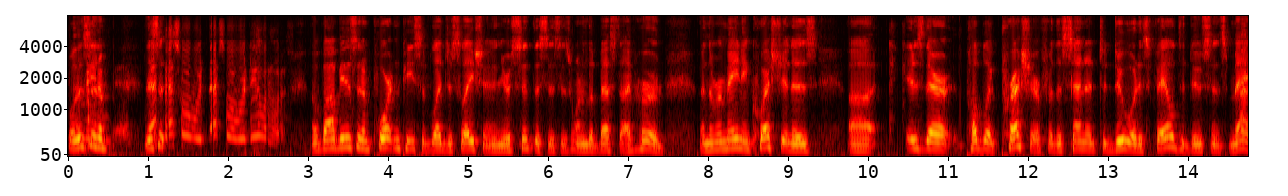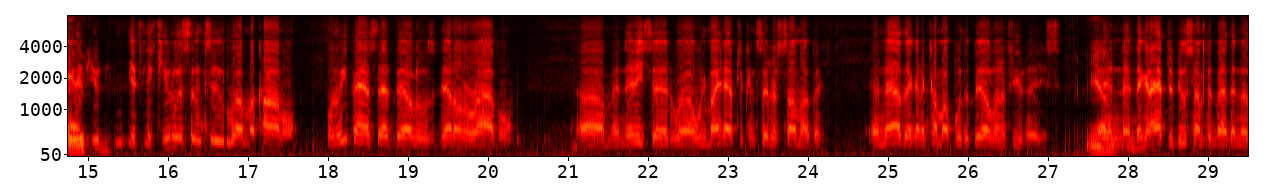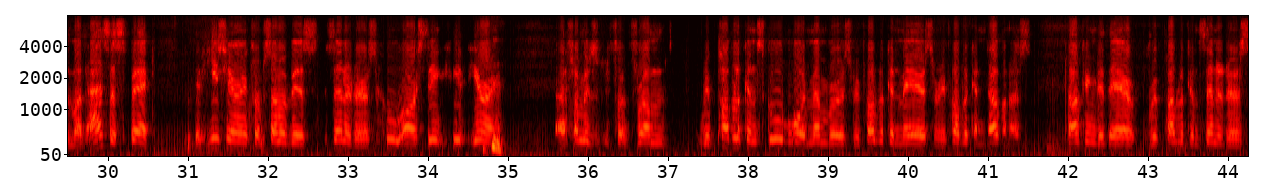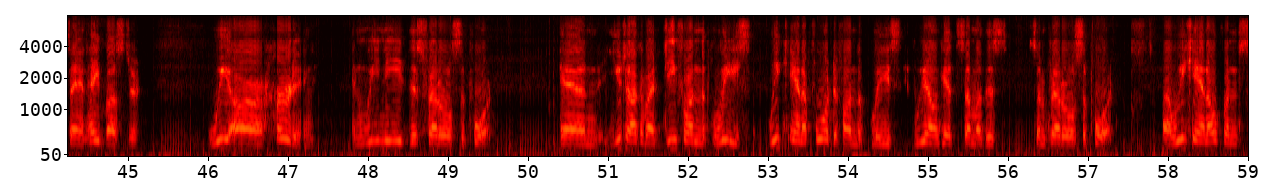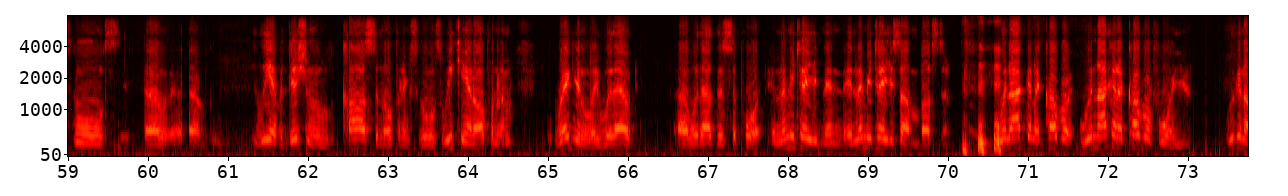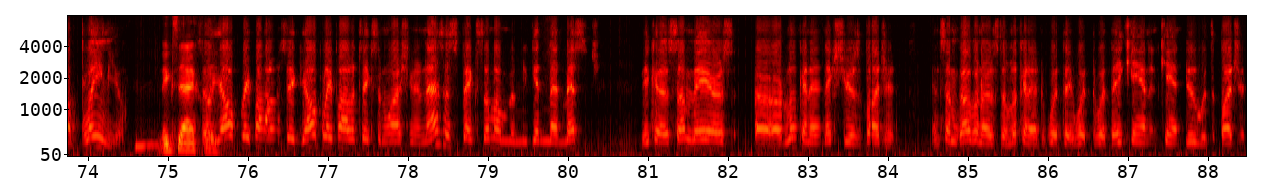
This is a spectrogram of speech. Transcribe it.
Well, this I mean, is an, this that, is, that's what we're that's what we're dealing with. Well, Bobby, this is an important piece of legislation, and your synthesis is one of the best I've heard. And the remaining question is: uh, Is there public pressure for the Senate to do what it's failed to do since May? Uh, if you if, if you listen to uh, McConnell when we passed that bill, it was dead on arrival, um, and then he said, "Well, we might have to consider some of it." And now they're going to come up with a bill in a few days. Yeah. And, and they're going to have to do something by the end of the month. I suspect that he's hearing from some of his senators who are see, hearing uh, from his, from Republican school board members, Republican mayors, and Republican governors talking to their Republican senators saying, hey, Buster, we are hurting and we need this federal support. And you talk about defund the police. We can't afford to fund the police if we don't get some of this some federal support. Uh, we can't open schools. Uh, uh, we have additional costs in opening schools. We can't open them regularly without uh, without this support. And let me tell you, and, and let me tell you something, Buster. we're not going to cover. We're not going to cover for you. We're going to blame you. Exactly. So y'all play politics. Y'all play politics in Washington. And I suspect some of them are getting that message because some mayors are looking at next year's budget and some governors are looking at what they what what they can and can't do with the budget,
